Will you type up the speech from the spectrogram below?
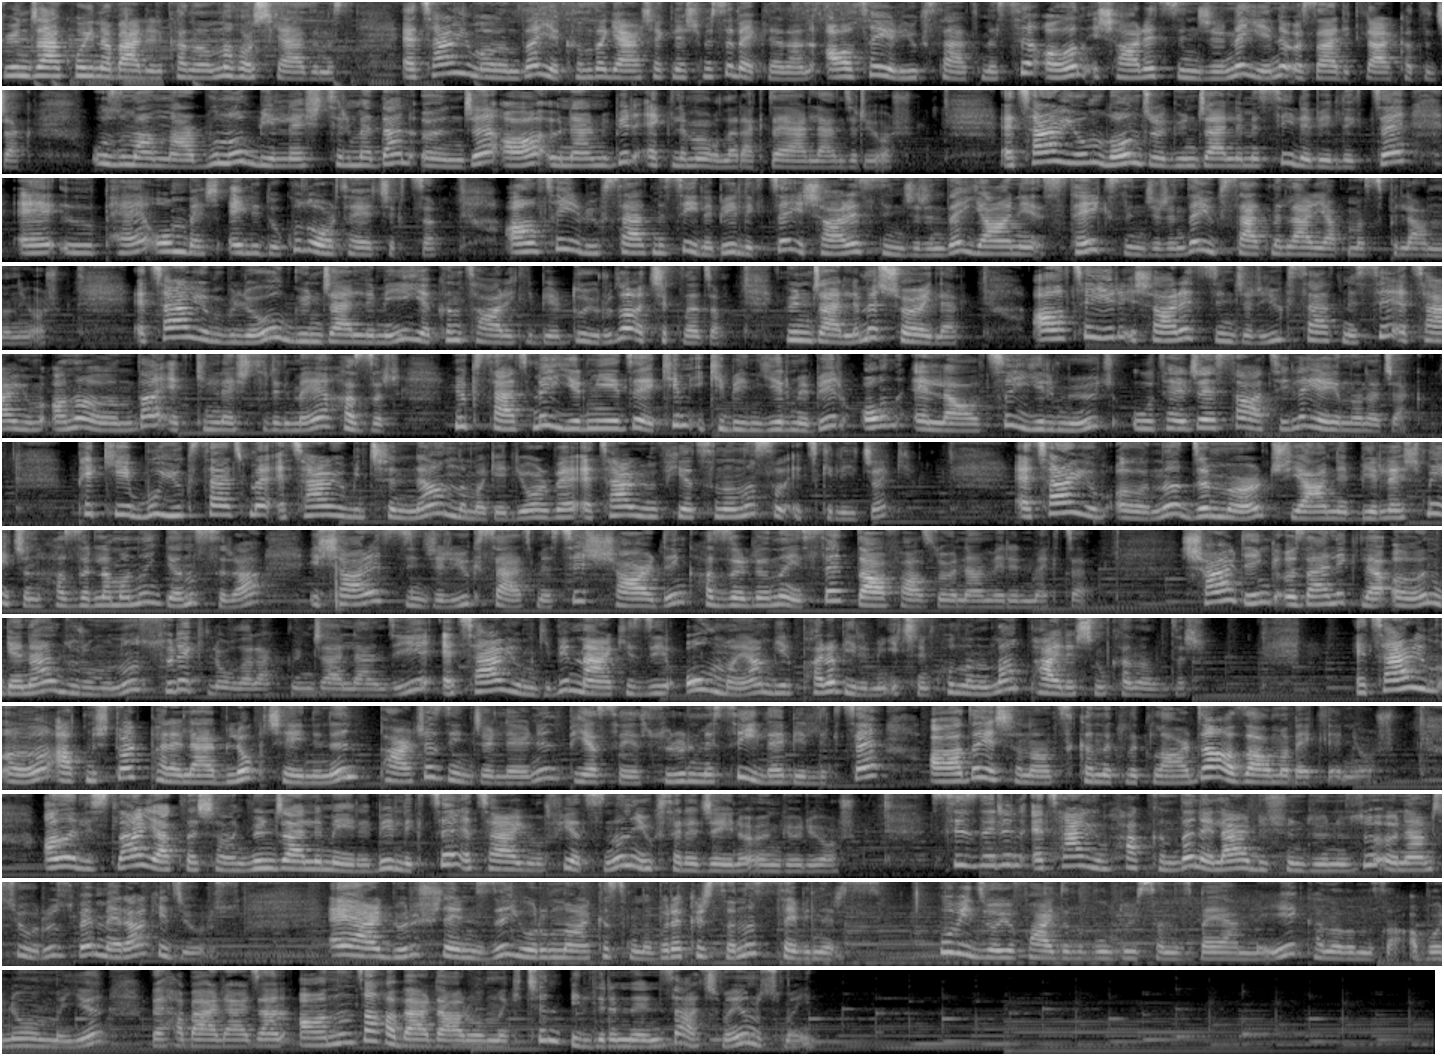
Güncel Coin Haberleri kanalına hoş geldiniz. Ethereum ağında yakında gerçekleşmesi beklenen Altair yükseltmesi ağın işaret zincirine yeni özellikler katacak. Uzmanlar bunu birleştirmeden önce ağa önemli bir ekleme olarak değerlendiriyor. Ethereum Londra güncellemesiyle birlikte E EIP 1559 ortaya çıktı. Altair yükseltmesiyle birlikte işaret zincirinde yani stake zincirinde yükseltmeler yapması planlanıyor. Ethereum bloğu güncellemeyi yakın tarihli bir duyuruda açıkladı. Güncelleme şöyle. Altair işaret zinciri yükseltmesi Ethereum ana ağında etkinleştirilmeye hazır. Yükseltme 27 Ekim 2021 10.56.23 UTC saatiyle yayınlanacak. Peki bu yükseltme Ethereum için ne anlama geliyor ve Ethereum fiyatını nasıl etkileyecek? Ethereum ağını The Merge yani birleşme için hazırlamanın yanı sıra işaret zinciri yükseltmesi sharding hazırlığına ise daha fazla önem verilmekte. Sharding özellikle ağın genel durumunun sürekli olarak güncellendiği Ethereum gibi merkezi olmayan bir para birimi için kullanılan paylaşım kanalıdır. Ethereum ağı 64 paralel blockchain'inin parça zincirlerinin piyasaya sürülmesiyle birlikte ağda yaşanan tıkanıklıklarda azalma bekleniyor. Analistler yaklaşan güncelleme ile birlikte Ethereum fiyatının yükseleceğini öngörüyor. Sizlerin Ethereum hakkında neler düşündüğünüzü önemsiyoruz ve merak ediyoruz. Eğer görüşlerinizi yorumlar kısmına bırakırsanız seviniriz. Bu videoyu faydalı bulduysanız beğenmeyi, kanalımıza abone olmayı ve haberlerden anında haberdar olmak için bildirimlerinizi açmayı unutmayın.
